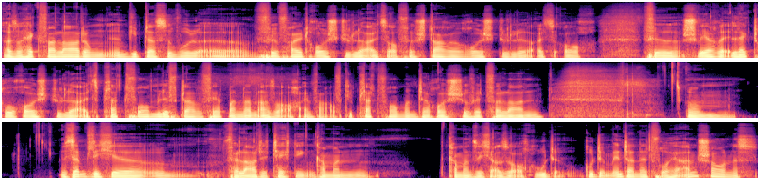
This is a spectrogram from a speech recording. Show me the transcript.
also Heckverladung äh, gibt das sowohl äh, für Faltrollstühle als auch für starre Rollstühle, als auch für schwere Elektrorollstühle als Plattformlifter fährt man dann also auch einfach auf die Plattform und der Rollstuhl wird verladen. Ähm, sämtliche ähm, Verladetechniken kann man kann man sich also auch gut, gut im Internet vorher anschauen. Es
